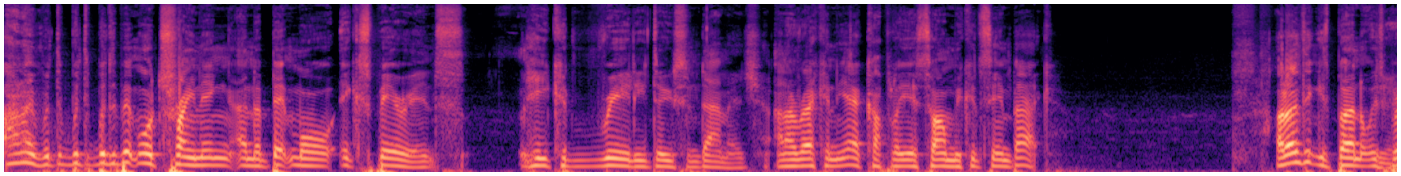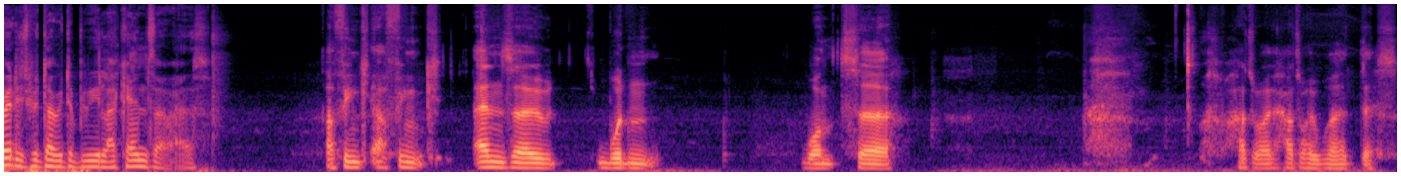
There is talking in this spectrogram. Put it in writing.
I don't know, with, the, with with a bit more training and a bit more experience, he could really do some damage. And I reckon, yeah, a couple of years time, we could see him back. I don't think he's burnt up his Yeah. bridges with WWE like Enzo has. I think I think Enzo wouldn't want to. How do I how do I word this?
